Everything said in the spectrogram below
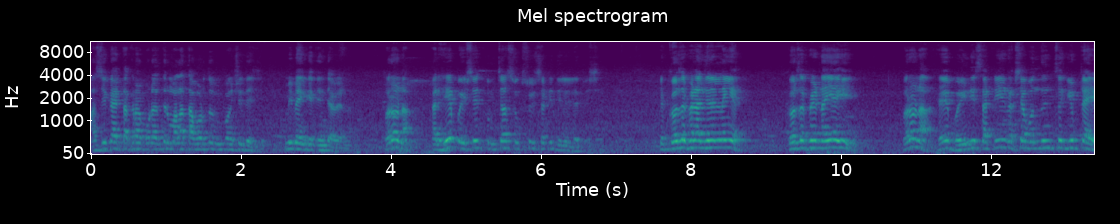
अशी काय तक्रार पडेल तर मला ताबडतोब मी पैसे द्यायची. मी बँकेत येईन त्यावेळेला. बरोबर ना? कारण हे पैसे तुमच्या सुखसुईसाठी दिलेले आहेत पैसे. हे कर्ज फेडायला दिलेले नाही आहेत कर्ज फेड नाही आहे ही. बरोबर ना? हे बहिणीसाठी रक्षाबंधनचं गिफ्ट आहे.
